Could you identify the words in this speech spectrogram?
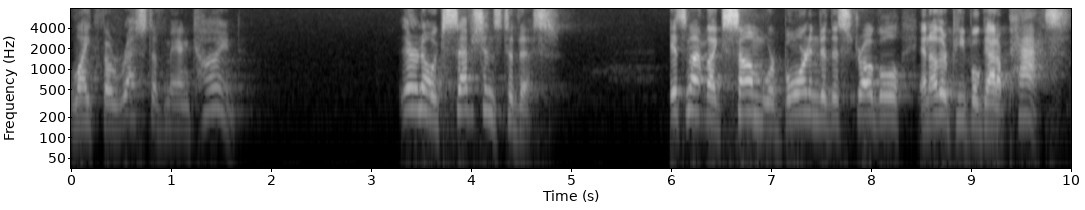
like the rest of mankind. There are no exceptions to this. It's not like some were born into this struggle and other people got a pass.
